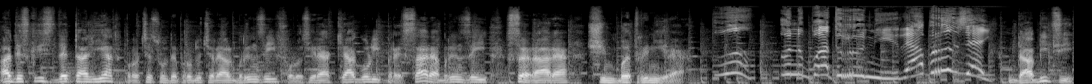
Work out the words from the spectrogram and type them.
a descris detaliat procesul de producere al brânzei, folosirea cheagului, presarea brânzei, sărarea și îmbătrânirea. Uh, Îmbătrânirea brânzei Da, biții,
